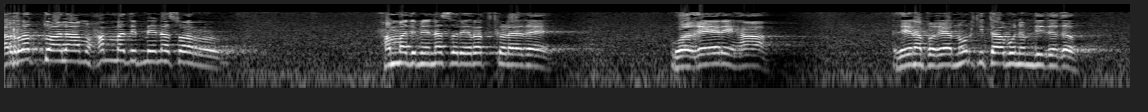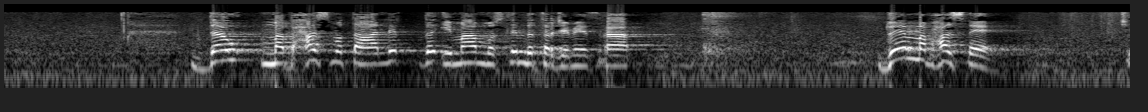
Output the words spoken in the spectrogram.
الرد على محمد ابن نصر محمد ابن نصر رد کړه ده وغيرها دینه په غیر نور کتابونه هم دي ده دا مبحث متعلق د امام مسلم د ترجمه سره دویم مبحث ده چې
